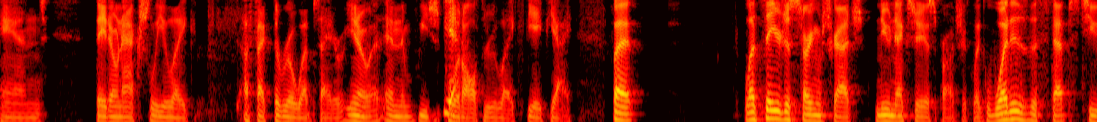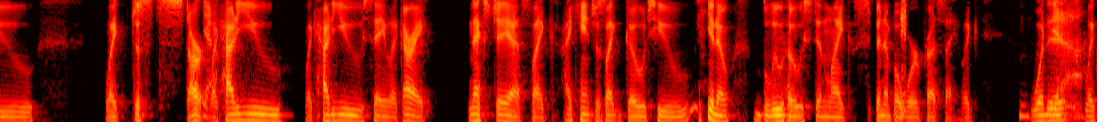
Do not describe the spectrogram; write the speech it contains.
and they don't actually like affect the real website or you know and then we just pull yeah. it all through like the api but let's say you're just starting from scratch new next.js project like what is the steps to like just start yeah. like how do you like how do you say like all right next.js like i can't just like go to you know bluehost and like spin up a wordpress site like mm, what is yeah. like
